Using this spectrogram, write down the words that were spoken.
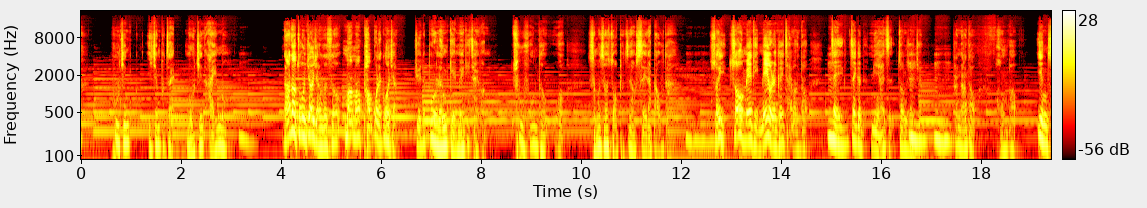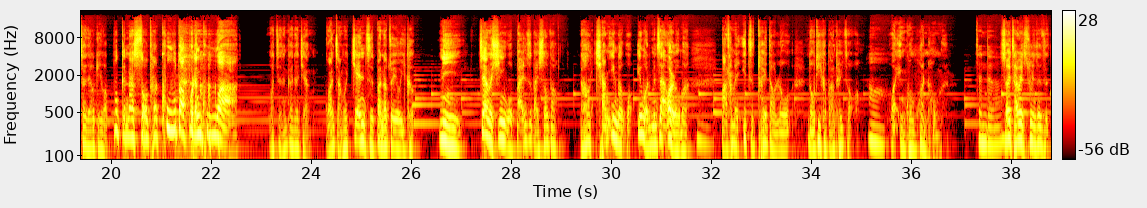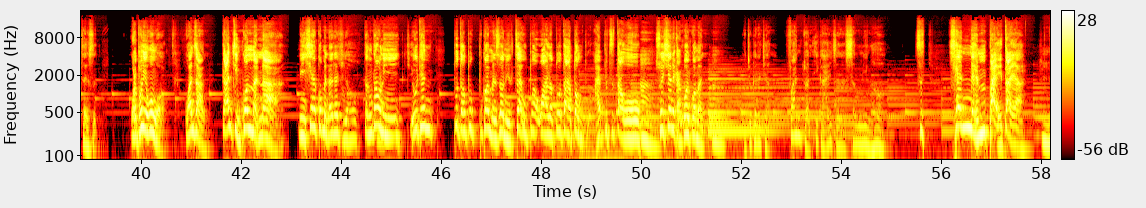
父亲已经不在，母亲挨骂。嗯，拿到中文教育奖的时候，妈妈跑过来跟我讲，绝对不能给媒体采访，出风头，我什么时候走不知道，谁来保护她？嗯嗯，所以所有媒体没有人可以采访到这这个女孩子中文教育奖。嗯嗯，她拿到红包。硬塞条给我，不跟他收，他哭到不能哭啊！我只能跟他讲，馆长会坚持办到最后一刻。你这样的心意，我百分之百收到。然后强硬的我，因为我们在二楼嘛，把他们一直推到楼楼梯口，把他推走。哦，我眼眶泛红了，真的，所以才会出现这事。真是，我的朋友问我，馆长赶紧关门呐！你现在关门来得及哦，等到你有一天。不得不不关门的时候，你的债务不知道挖了多大的洞，还不知道哦。嗯，所以现在赶快关门。嗯，我就跟他讲，翻转一个孩子的生命哦，是千年百代啊。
